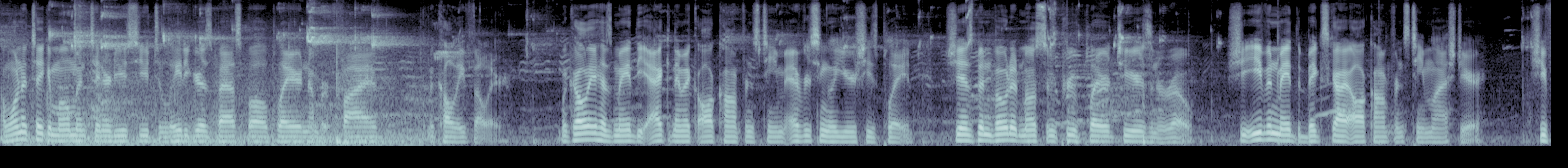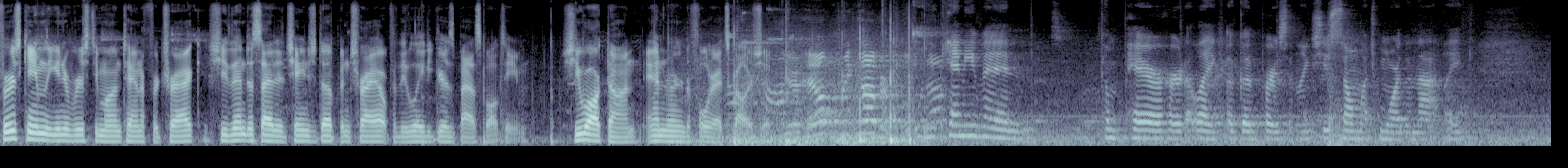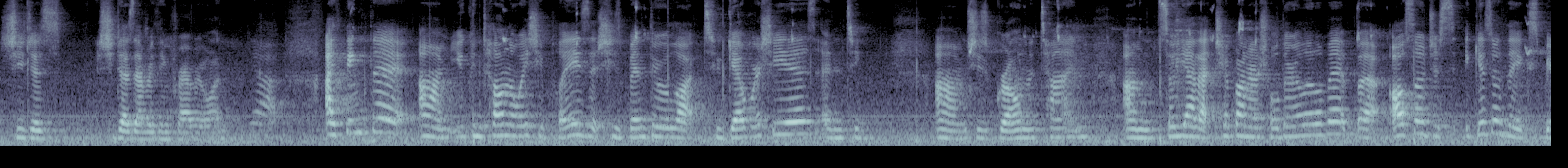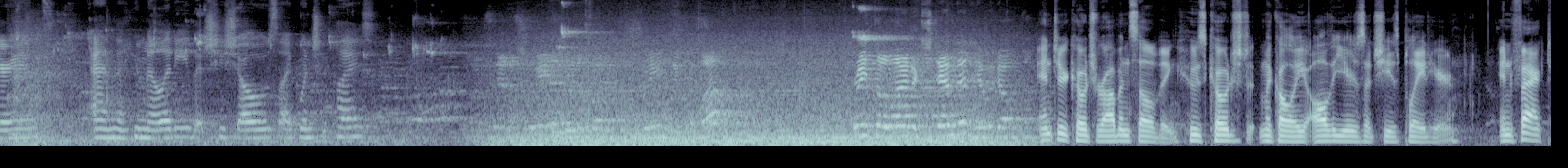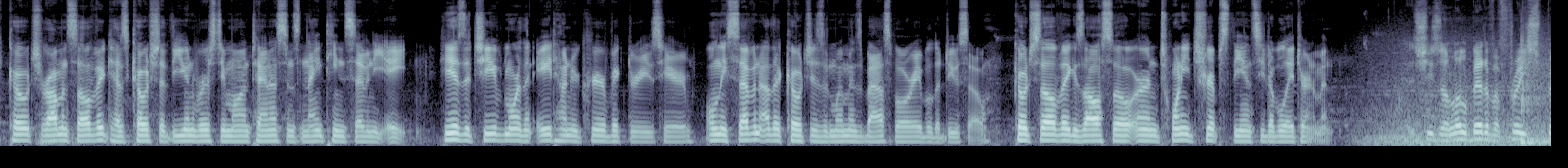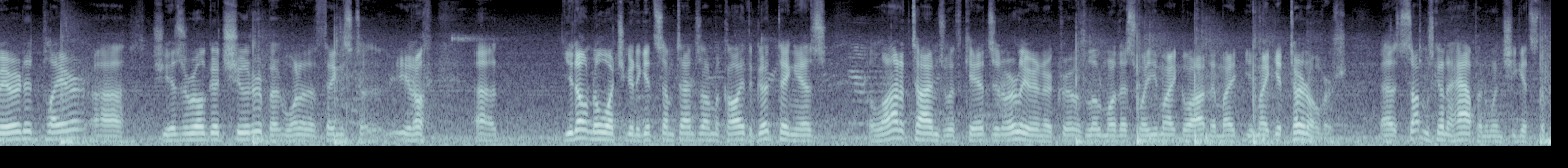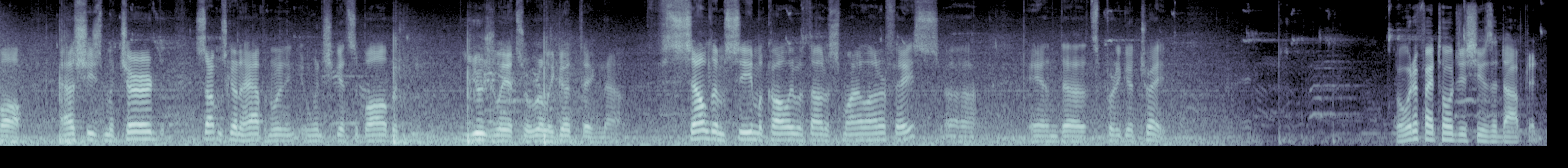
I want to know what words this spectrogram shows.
I want to take a moment to introduce you to Lady Grizz basketball player number five, McCalle Feller. McCalle has made the academic all conference team every single year she's played. She has been voted most improved player two years in a row. She even made the Big Sky all conference team last year. She first came to the University of Montana for track. She then decided to change it up and try out for the Lady Grizz basketball team. She walked on and earned a full ride scholarship. Your help recover. You can't even compare her to like a good person. Like she's so much more than that. Like she just she does everything for everyone. Yeah. I think that um, you can tell in the way she plays that she's been through a lot to get where she is and to um, she's grown a ton. Um, so yeah, that chip on her shoulder a little bit, but also just it gives her the experience and the humility that she shows like when she plays. Free throw line extended. Here we go. Enter Coach Robin Selvig, who's coached McCalle all the years that she has played here. In fact, Coach Robin Selvig has coached at the University of Montana since 1978. He has achieved more than 800 career victories here. Only seven other coaches in women's basketball are able to do so. Coach Selvig has also earned 20 trips to the NCAA tournament. She's a little bit of a free-spirited player. Uh, she is a real good shooter, but one of the things to you know, uh, you don't know what you're going to get sometimes on McCalle. The good thing is, a lot of times with kids, and earlier in her career, it was a little more this way. You might go out and it might you might get turnovers. Uh, something's going to happen when she gets the ball. As she's matured, something's going to happen when when she gets the ball, but usually it's a really good thing now. Seldom see McCalle without a smile on her face, uh, and uh, it's a pretty good trait. But what if I told you she was adopted?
